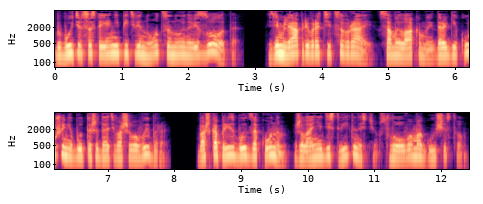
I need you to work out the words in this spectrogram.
Вы будете в состоянии пить вино ценой на вес золота. Земля превратится в рай. Самые лакомые, дорогие кушанья будут ожидать вашего выбора. Ваш каприз будет законом, желание действительностью, слово могуществом.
